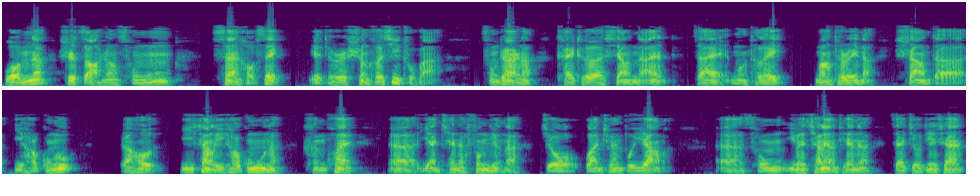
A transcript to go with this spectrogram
我们呢是早上从 San Jose，也就是圣荷西出发，从这儿呢开车向南，在蒙特雷 Monterey 呢上的一号公路，然后一上了一号公路呢，很快呃眼前的风景呢就完全不一样了。呃，从因为前两天呢在旧金山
